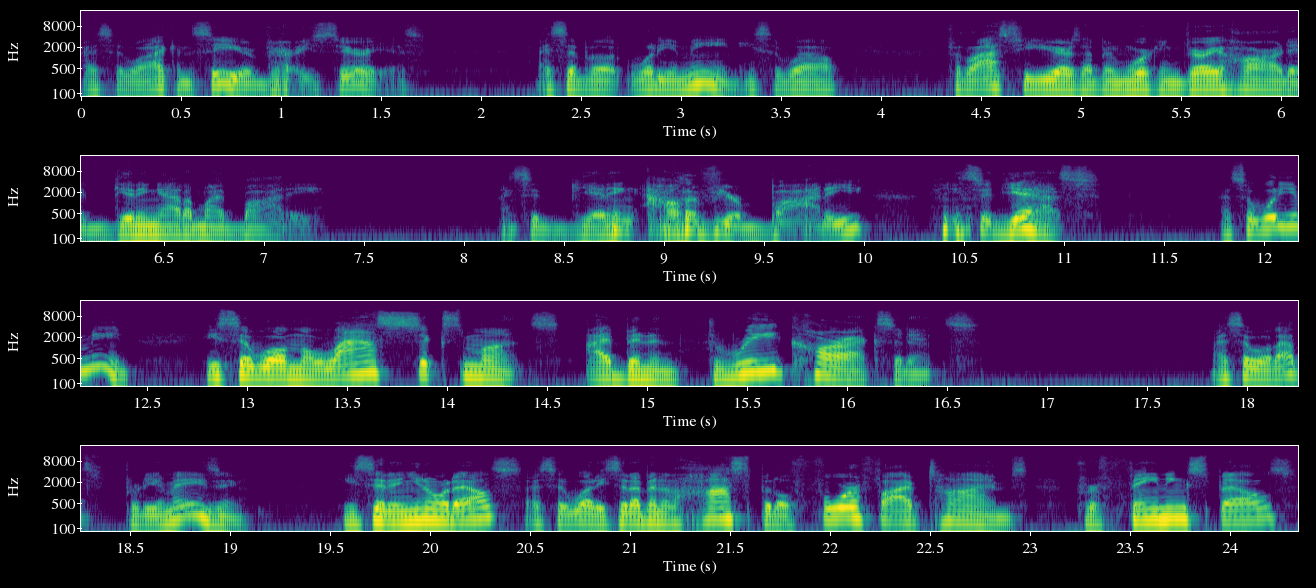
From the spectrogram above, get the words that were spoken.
I said, Well, I can see you're very serious. I said, But what do you mean? He said, Well, for the last few years, I've been working very hard at getting out of my body. I said, Getting out of your body? He said, Yes. I said, What do you mean? He said, Well, in the last six months, I've been in three car accidents. I said, Well, that's pretty amazing. He said, And you know what else? I said, What? He said, I've been in the hospital four or five times for fainting spells.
